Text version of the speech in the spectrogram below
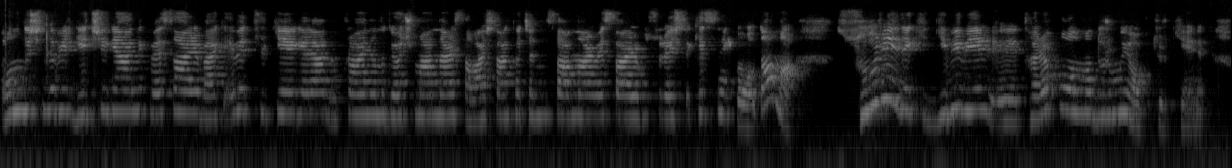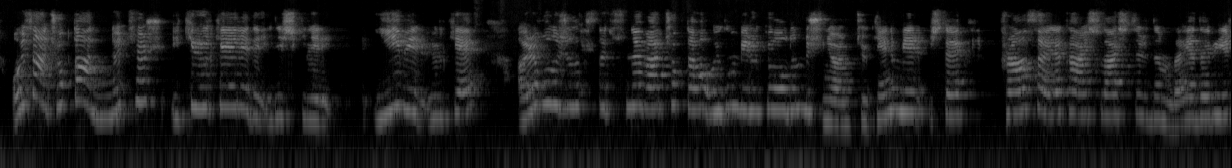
Onun dışında bir geçirgenlik vesaire belki evet Türkiye'ye gelen Ukraynalı göçmenler, savaştan kaçan insanlar vesaire bu süreçte kesinlikle oldu ama Suriye'deki gibi bir e, taraf olma durumu yok Türkiye'nin. O yüzden çok daha nötr iki ülkeyle de ilişkileri iyi bir ülke. Arabuluculuk statüsüne ben çok daha uygun bir ülke olduğunu düşünüyorum Türkiye'nin. Bir işte Fransa ile karşılaştırdığımda ya da bir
